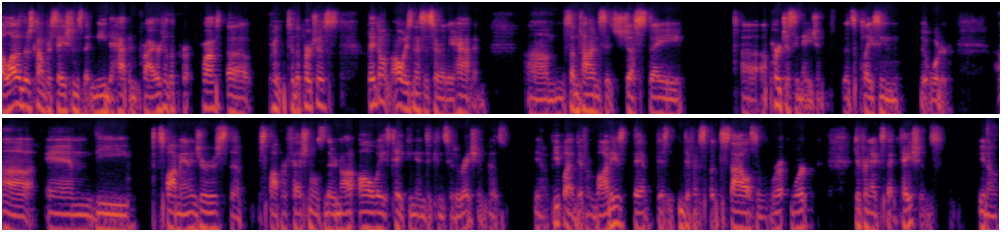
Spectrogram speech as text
a lot of those conversations that need to happen prior to the pro- uh, to the purchase, they don't always necessarily happen. Um, sometimes it's just a a purchasing agent that's placing the order, uh, and the spa managers, the spa professionals, they're not always taken into consideration because you know people have different bodies, they have different styles of work, different expectations, you know,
